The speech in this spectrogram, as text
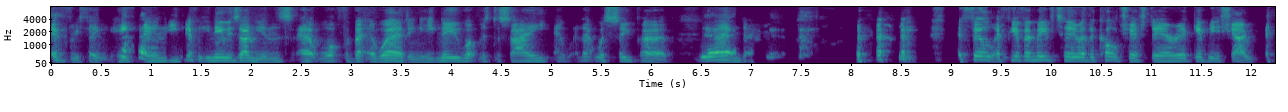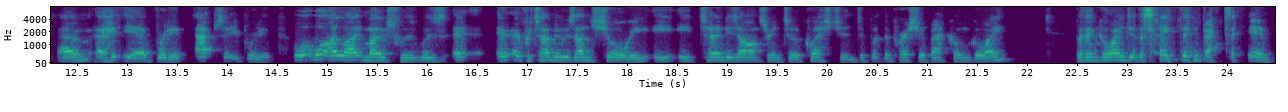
everything. He and he definitely knew his onions. Uh, what for better wording? He knew what was to say. Uh, That was superb. yeah. And uh, if Phil, if you ever move to uh, the Colchester area, give me a shout. Um, yeah, brilliant, absolutely brilliant. What, what I liked most was was e- every time he was unsure, he, he he turned his answer into a question to put the pressure back on Gawain, but then Gawain did the same thing back to him.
